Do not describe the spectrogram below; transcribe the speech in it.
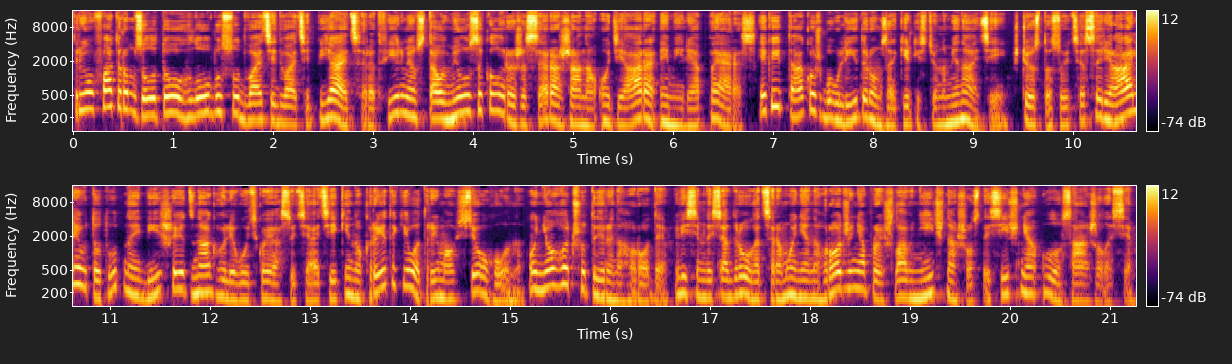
Тріумфатором Золотого глобусу 2025 серед фільмів став мюзикл режисера Жана Одіара Емілія Перес, який також був лідером за кількістю номінацій. Що стосується серіалів, то тут найбільший відзнак Голівудської асоціації кінокритиків отримав Сьогун. У нього чотири нагороди. 82-га церемонія нагородження пройшла в ніч на 6 січня у Лос-Анджелесі.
